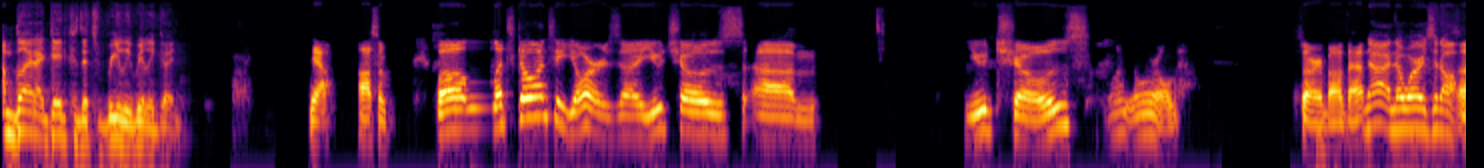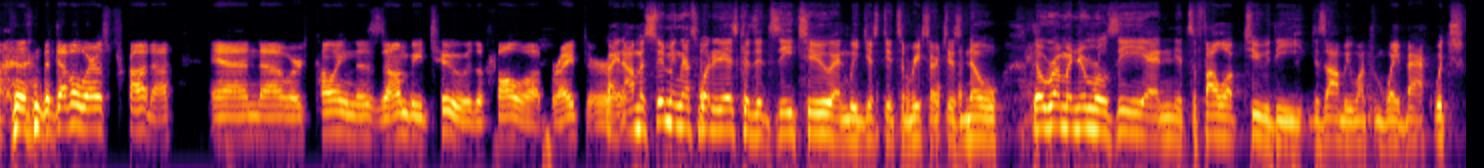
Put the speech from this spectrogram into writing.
I'm glad I did because it's really really good. Yeah, awesome. Well, let's go on to yours. Uh, you chose. Um, you chose what in the world? Sorry about that. No, no worries at all. Uh, the Devil Wears Prada, and uh, we're calling this Zombie Two the follow up, right? Or, Right, I'm assuming that's what it is because it's Z2, and we just did some research. There's no no Roman numeral Z, and it's a follow up to the the zombie one from way back, which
